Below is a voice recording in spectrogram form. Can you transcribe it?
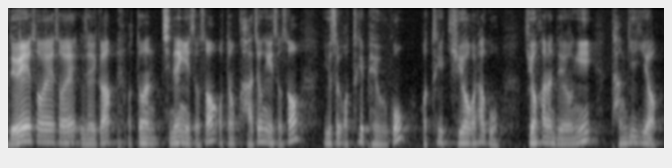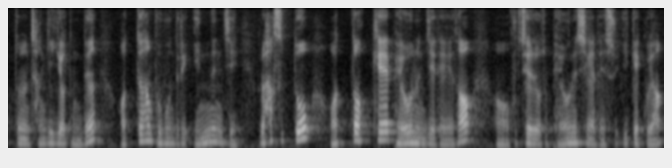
뇌에서에서의 저희가 어떠한 진행에 있어서 어떤 과정에 있어서 이것을 어떻게 배우고 어떻게 기억을 하고 기억하는 내용이 단기 기억 또는 장기 기억 등등 어떠한 부분들이 있는지 그리고 학습도 어떻게 배우는지에 대해서 어, 구체적으로 좀 배우는 시간이 될 수 있겠고요.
